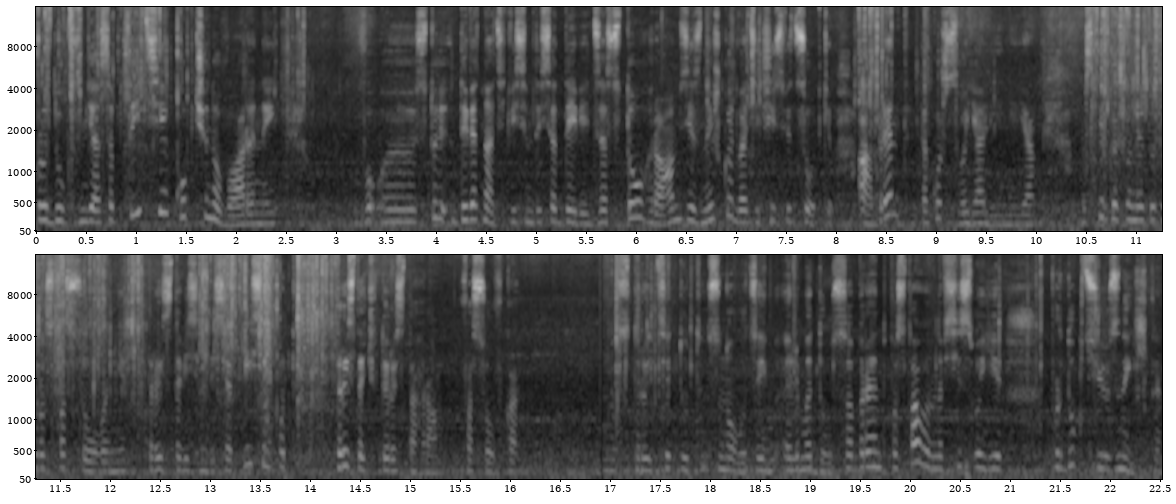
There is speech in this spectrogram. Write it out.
продукт з м'яса птиці, копчено варений. В е, 100 19,89 за 100 грам зі знижкою 26%. А бренд також своя лінія. Оскільки ж вони тут розфасовані, 388 от 300-400 грам фасовка. Мінус 30 тут знову цей Ельмедоса бренд поставив на всі свої продукцію знижки.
